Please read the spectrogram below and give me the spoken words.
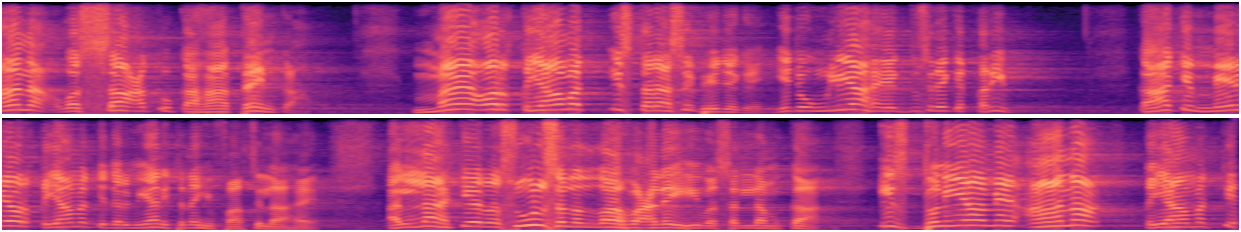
انا والساعت کہاتین کہا میں اور قیامت اس طرح سے بھیجے گئے۔ یہ جو انگلیاں ہیں ایک دوسرے کے قریب، کہا کہ میرے اور قیامت کے درمیان اتنا ہی فاصلہ ہے۔ اللہ کے رسول صلی اللہ علیہ وسلم کا۔ اس دنیا میں آنا قیامت کے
